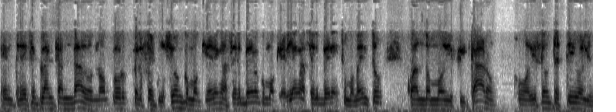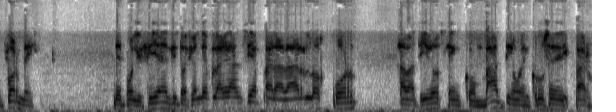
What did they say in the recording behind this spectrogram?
entre ese plan candado, no por persecución como quieren hacer ver o como querían hacer ver en su momento cuando modificaron, como dice un testigo, el informe de policía en situación de flagrancia para darlos por abatidos en combate o en cruce de disparos.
